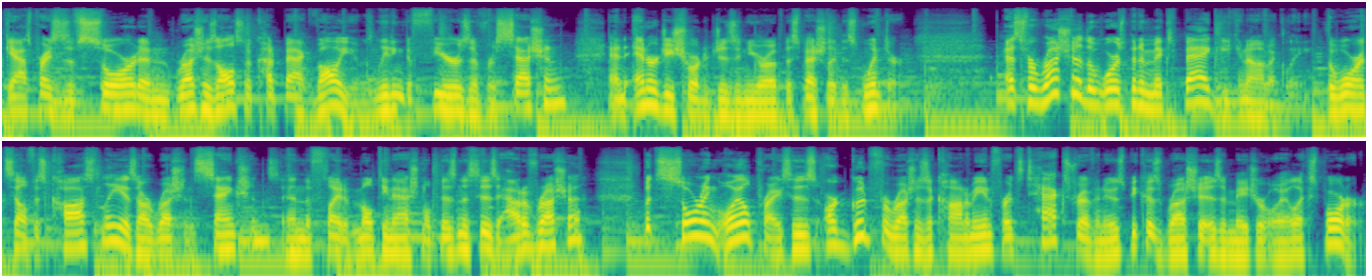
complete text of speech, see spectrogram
Gas prices have soared, and Russia has also cut back volumes, leading to fears of recession and energy shortages in Europe, especially this winter. As for Russia, the war's been a mixed bag economically. The war itself is costly, as are Russian sanctions and the flight of multinational businesses out of Russia. But soaring oil prices are good for Russia's economy and for its tax revenues because Russia is a major oil exporter.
